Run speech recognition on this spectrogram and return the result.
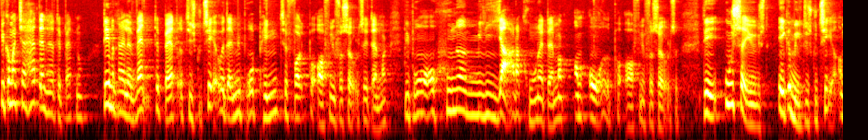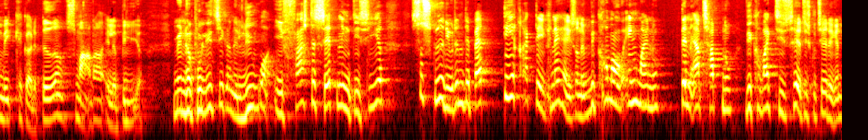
Vi kommer ikke til at have den her debat nu. Det er en relevant debat at diskutere, hvordan vi bruger penge til folk på offentlig forsørgelse i Danmark. Vi bruger over 100 milliarder kroner i Danmark om året på offentlig forsørgelse. Det er useriøst ikke at ville diskutere, om vi ikke kan gøre det bedre, smartere eller billigere. Men når politikerne lyver i første sætning, de siger, så skyder de jo den debat direkte i knæhaserne. Vi kommer jo ingen vej nu. Den er tabt nu. Vi kommer ikke til at diskutere det igen.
